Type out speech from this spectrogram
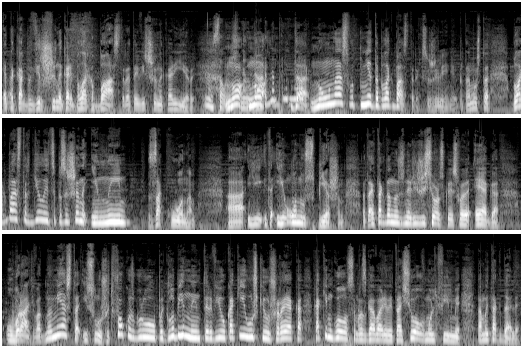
это как бы вершина карьеры. Блокбастер, это вершина карьеры. Ну, «Солнечный удар», например. Да, но у нас вот не до блокбастера, к сожалению, потому что блокбастер делается по совершенно иным законам, а, и, и он успешен. Тогда нужно режиссерское свое эго убрать в одно место и слушать фокус-группы, глубинные интервью, какие ушки у Шрека, каким голосом разговаривает осел в мультфильме, там и так далее.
